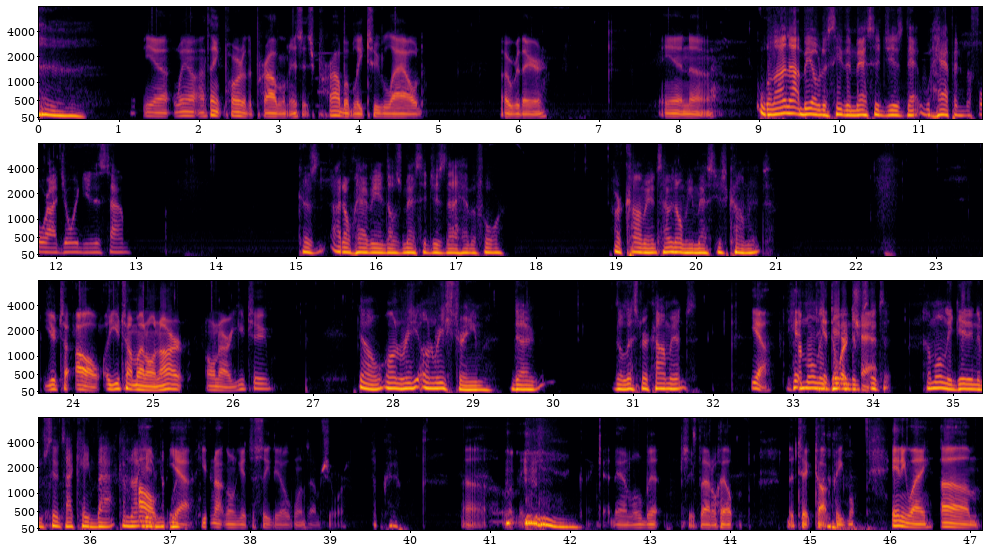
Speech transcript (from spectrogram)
yeah. Well, I think part of the problem is it's probably too loud over there. and uh, Will I not be able to see the messages that happened before I joined you this time? Because I don't have any of those messages that I had before. Or comments. I don't mean messages, comments. you're ta- oh, are you talking about on our on our YouTube? No, on re on restream the the listener comments. Yeah, hit, I'm only the getting word them since I'm only getting them since I came back. I'm not Oh, getting them. yeah, you're not going to get to see the old ones, I'm sure. Okay. Uh, let me crank that down a little bit, see if that'll help the TikTok people. Anyway, um,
